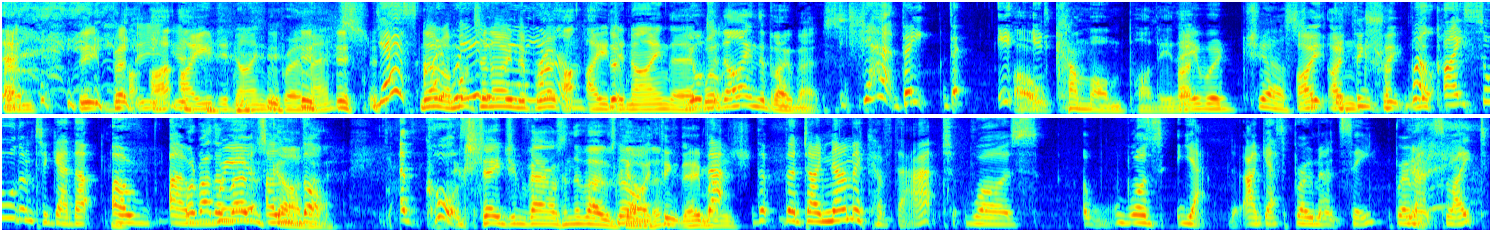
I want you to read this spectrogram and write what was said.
the, but the, are, are, you denying the bromance? yes. No, I am really, not denying really the bromance. Are you denying the? You're well, denying the bromance. Yeah, they. they it, oh it, come on, Polly! They I, were just. I, I think. They, well, look, I saw them together. A, a what about the real, rose garden? Lot of course, exchanging vows in the rose no, garden. I think they managed. That, the, the dynamic of that was was yeah, I guess bromancy, bromance light.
